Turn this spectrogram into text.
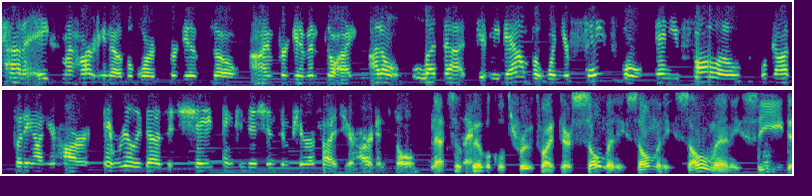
kind of aches my heart, you know, the Lord forgives, so I'm forgiven. So I, I don't let that get me down. But when you're faithful and you follow what God's putting on your heart, it really does. It shapes and conditions and purifies your heart and soul. That's a biblical truth right there. So many, so many, so many seed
